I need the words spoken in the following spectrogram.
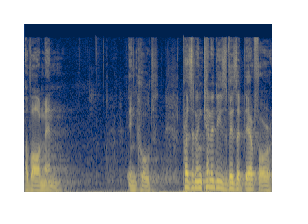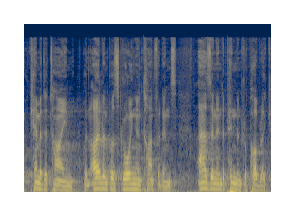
of all men. In quote. President Kennedy's visit, therefore, came at a time when Ireland was growing in confidence as an independent republic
